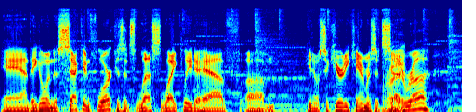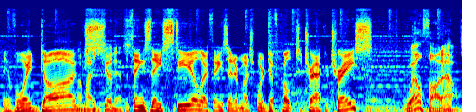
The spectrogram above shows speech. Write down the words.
and they go in the second floor because it's less likely to have, um, you know, security cameras, etc. They avoid dogs. Oh, my goodness. The things they steal are things that are much more difficult to track or trace. Well thought out.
